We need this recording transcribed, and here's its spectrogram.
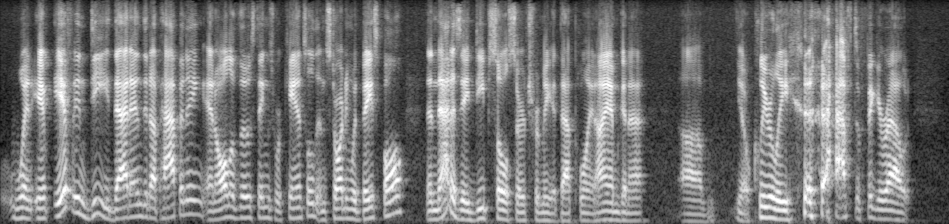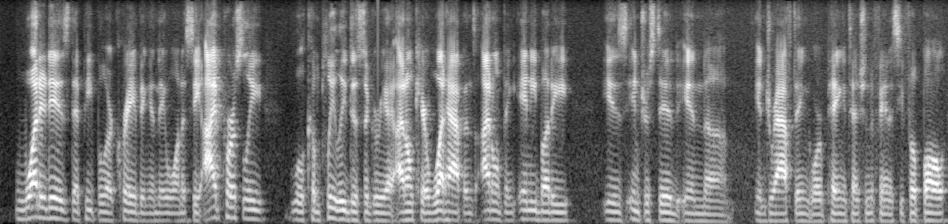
when if if indeed that ended up happening and all of those things were canceled and starting with baseball, then that is a deep soul search for me at that point. I am gonna um, you know clearly have to figure out what it is that people are craving and they want to see. I personally will completely disagree. I, I don't care what happens. I don't think anybody is interested in uh, in drafting or paying attention to fantasy football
